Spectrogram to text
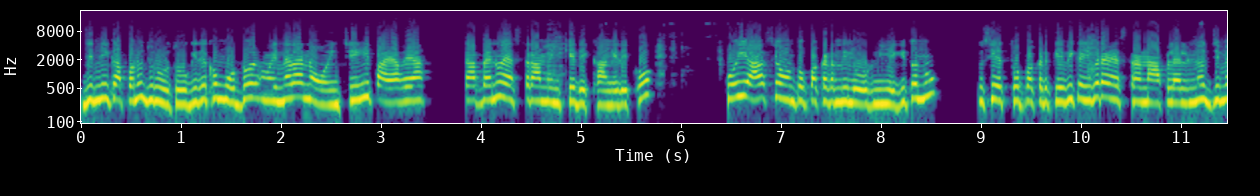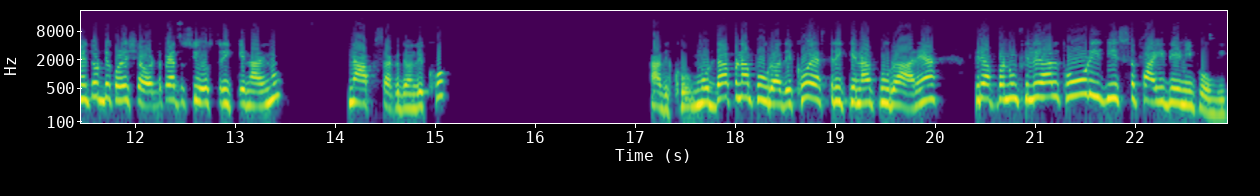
ਜਿੰਨੀ ਕ ਆਪਾਂ ਨੂੰ ਜ਼ਰੂਰਤ ਹੋਊਗੀ। ਦੇਖੋ ਮੋਢੋ ਇਹਨਾਂ ਦਾ 9 ਇੰਚ ਹੀ ਪਾਇਆ ਹੋਇਆ। ਤਾਂ ਆਪਾਂ ਇਹਨੂੰ ਇਸ ਤਰ੍ਹਾਂ ਮਿਣ ਕੇ ਦੇਖਾਂਗੇ, ਦੇਖੋ। ਕੋਈ ਆ ਸਿਉਣ ਤੋਂ ਪਕੜਨ ਦੀ ਲੋੜ ਨਹੀਂ ਹੈਗੀ ਤੁਹਾਨੂੰ। ਤੁਸੀਂ ਇੱਥੋਂ ਪਕੜ ਕੇ ਵੀ ਕਈ ਵਾਰ ਇਸ ਤਰ੍ਹਾਂ ਨਾਪ ਲੈ ਲੈਣਾ ਜਿਵੇਂ ਤੁਹਾਡੇ ਕੋਲੇ ਸ਼ਰਟ ਪਿਆ, ਤੁਸੀਂ ਉਸ ਤਰੀਕੇ ਨਾਲ ਇਹਨੂੰ ਨਾਪ ਸਕਦੇ ਹੋ, ਦੇਖੋ। ਆ ਦੇਖੋ, ਮੋਢਾ ਆਪਣਾ ਪੂਰਾ ਦੇਖੋ, ਇਸ ਤਰੀਕੇ ਨਾਲ ਪੂਰਾ ਆ ਰਿਹਾ। ਫਿਰ ਆਪਾਂ ਨੂੰ ਫਿਲਹਾਲ ਥੋੜੀ ਜੀ ਸਫ਼ਾਈ ਦੇਣੀ ਪਊਗੀ।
